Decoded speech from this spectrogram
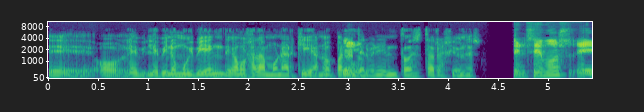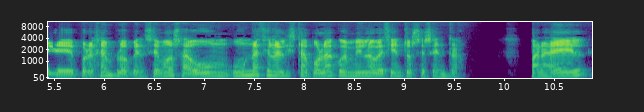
eh, o le, vino muy bien, digamos, a la monarquía, ¿no? Para intervenir en todas estas regiones. Pensemos, eh, por ejemplo, pensemos a un, un nacionalista polaco en 1960. Para él,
